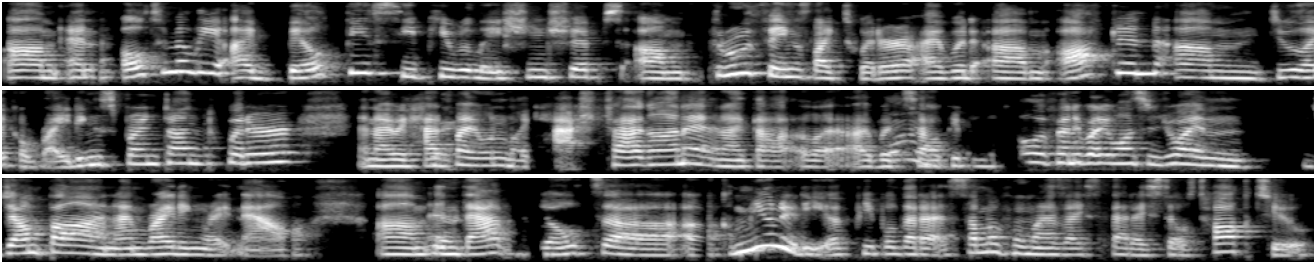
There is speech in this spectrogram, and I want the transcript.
Um, and ultimately i built these cp relationships um, through things like twitter. I would um, often um, do like a writing sprint on twitter and i had my own like hashtag on it and i thought i would tell people, oh, if anybody wants to join, jump on. I'm writing right now. Um, yeah. and that built a, a, community of people that I, some of whom as i said i still talk to.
